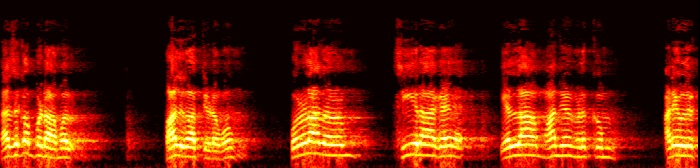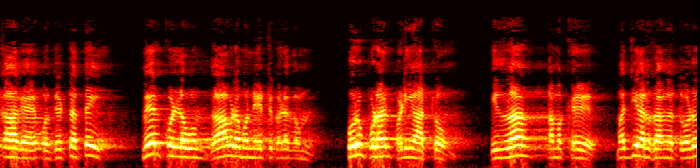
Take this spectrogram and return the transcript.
நசுக்கப்படாமல் பாதுகாத்திடவும் பொருளாதாரம் சீராக எல்லா மாநிலங்களுக்கும் அடைவதற்காக ஒரு திட்டத்தை மேற்கொள்ளவும் திராவிட முன்னேற்ற கழகம் பொறுப்புடன் பணியாற்றும். இதுதான் நமக்கு மத்திய அரசாங்கத்தோடு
